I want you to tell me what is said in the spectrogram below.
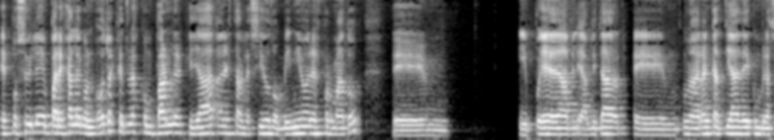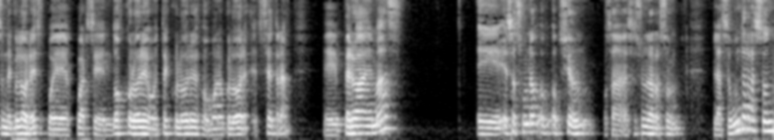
es posible emparejarla con otras criaturas con partner que ya han establecido dominio en el formato y puede habilitar eh, una gran cantidad de combinación de colores. Puede jugarse en dos colores o en tres colores o monocolor, etc. Eh, pero además, eh, eso es una opción, o sea, esa es una razón. La segunda razón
